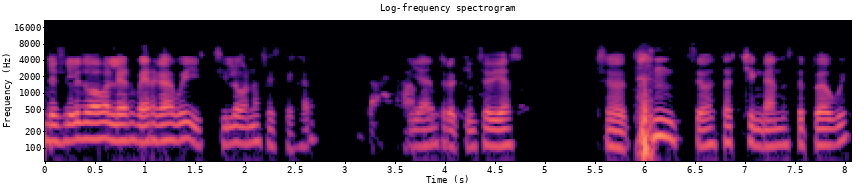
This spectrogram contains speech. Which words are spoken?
que sí les va a valer verga, güey, y sí lo van a festejar. y ya dentro de 15 días se, se va a estar chingando este pedo, güey.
